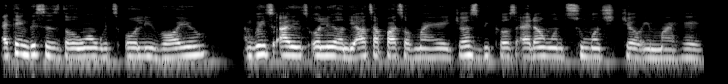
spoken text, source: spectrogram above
I think this is the one with olive oil. I'm going to add it only on the outer part of my hair just because I don't want too much gel in my hair.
